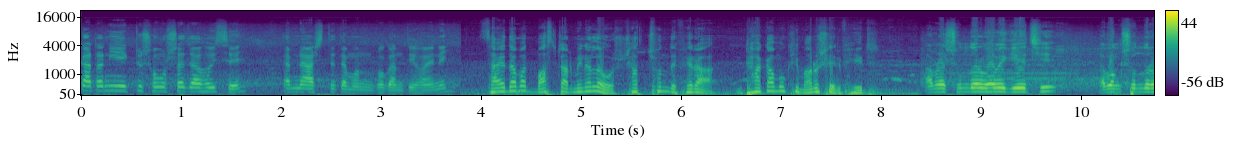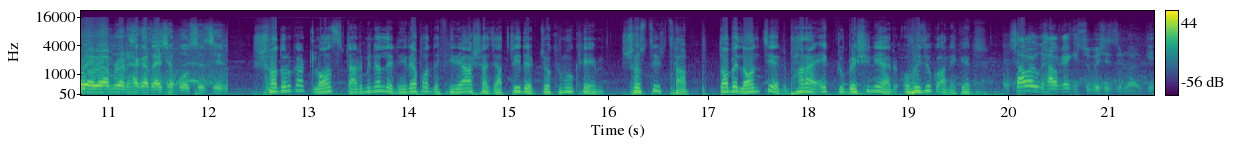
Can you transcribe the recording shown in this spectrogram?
কাটা নিয়ে একটু সমস্যা যা হয়েছে এমনি আসতে তেমন ভোগান্তি হয়নি সায়েদাবাদ বাস টার্মিনালেও স্বাচ্ছন্দ্যে ফেরা ঢাকামুখী মানুষের ভিড়। আমরা সুন্দরভাবে গিয়েছি এবং সুন্দরভাবে আমরা ঢাকাতে এসে পৌঁছেছি। সদরঘাট লঞ্চ টার্মিনালে নিরাপদে ফিরে আসা যাত্রীদের চোখে মুখে স্বস্তির ছাপ তবে লঞ্চের ভাড়া একটু বেশি নেয়ার অভিযোগ অনেকের। স্বাভাবিক হালকা কিছু বেশি ছিল আর কি।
